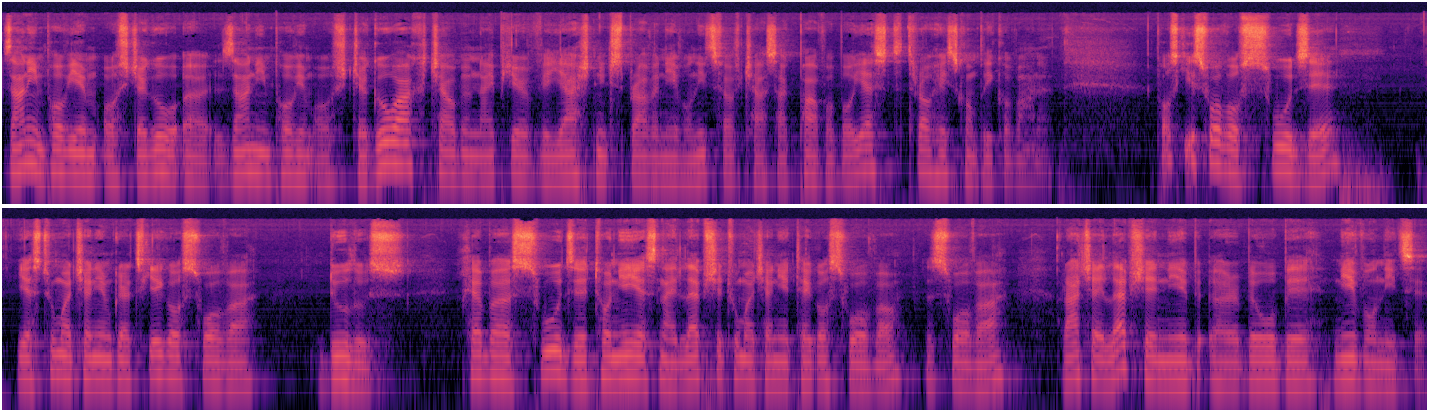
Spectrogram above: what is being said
Zanim powiem, o szczegół, e, zanim powiem o szczegółach, chciałbym najpierw wyjaśnić sprawę niewolnictwa w czasach Pawła, bo jest trochę skomplikowane. Polskie słowo słudzy jest tłumaczeniem greckiego słowa dulus. Chyba słudzy to nie jest najlepsze tłumaczenie tego słowa, słowa. raczej lepsze nie, e, byłoby niewolnicy.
